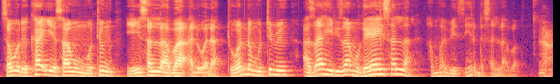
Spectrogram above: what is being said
saboda ka iya samun mutum yayi sallah ba alwala to wannan mutumin a zahiri zamu ga yayi sallah amma bai tsayar da sallah ba نعم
